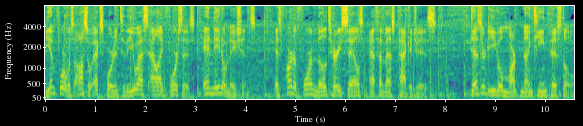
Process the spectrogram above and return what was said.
the M4 was also exported to the US Allied Forces and NATO nations as part of Foreign Military Sales FMS packages. Desert Eagle Mark 19 Pistol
